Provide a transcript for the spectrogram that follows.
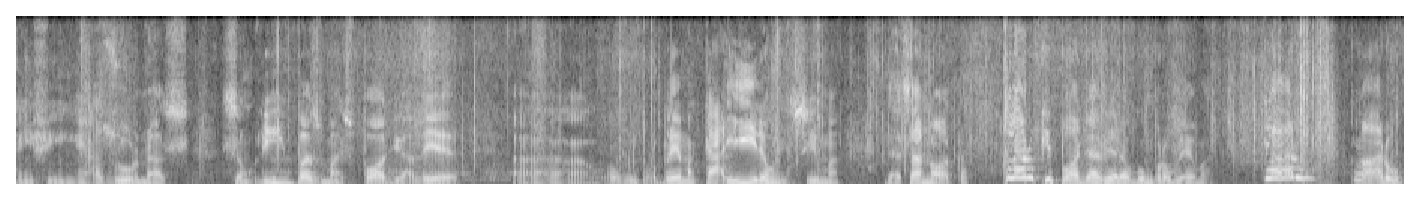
enfim, as urnas são limpas, mas pode haver ah, algum problema. Caíram em cima dessa nota. Claro que pode haver algum problema. Claro, claro.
